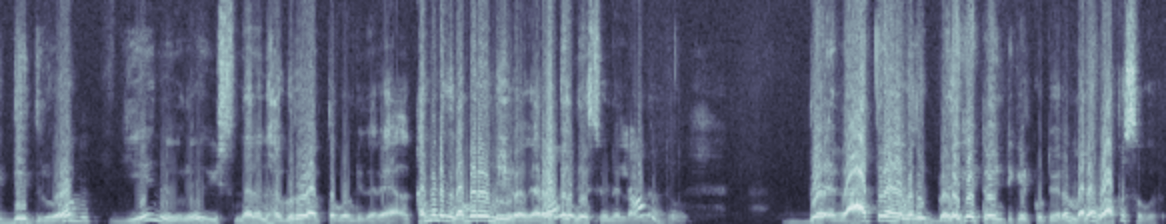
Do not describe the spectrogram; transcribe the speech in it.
ಇದ್ದಿದ್ರು ಏನು ಇವರು ಇಷ್ಟು ನನ್ನ ಹಗುರವಾಗಿ ತಗೊಂಡಿದ್ದಾರೆ? ಕನ್ನಡದ ನಂಬರ್ ಒನ್ ಹೀರೋ ಅರವತ್ತೈದನೇ ಇಸ್ವಿನಲ್ಲಿ ಅಣ್ಣವ್ರು. ರಾತ್ರಿ ಹೋಗೋದು ಬೆಳಗ್ಗೆ ಟ್ರೈನ್ ಟಿಕೆಟ್ ಕೊಟ್ಟಿದ್ರೆ ಮನೆಗೆ ವಾಪಸ್ ಹೋಗೋರು.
